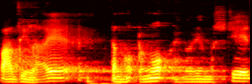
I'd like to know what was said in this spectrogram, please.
fadilahe tengok-tengok ning masjid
